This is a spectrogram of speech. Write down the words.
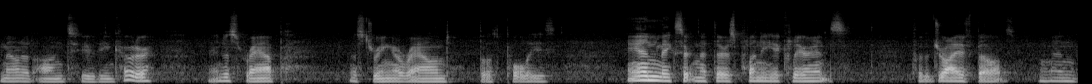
mounted onto the encoder and just wrap the string around both pulleys and make certain that there's plenty of clearance for the drive belt. And then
